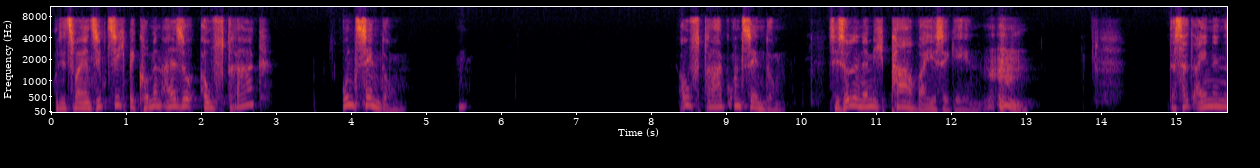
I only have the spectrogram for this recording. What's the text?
Und die 72 bekommen also Auftrag und Sendung. Auftrag und Sendung. Sie sollen nämlich paarweise gehen. Das hat einen,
